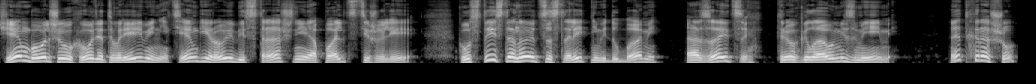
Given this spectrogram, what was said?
Чем больше уходит времени, тем герои бесстрашнее, а пальцы тяжелее. Кусты становятся столетними дубами, а зайцы — трехглавыми змеями. Это хорошо,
